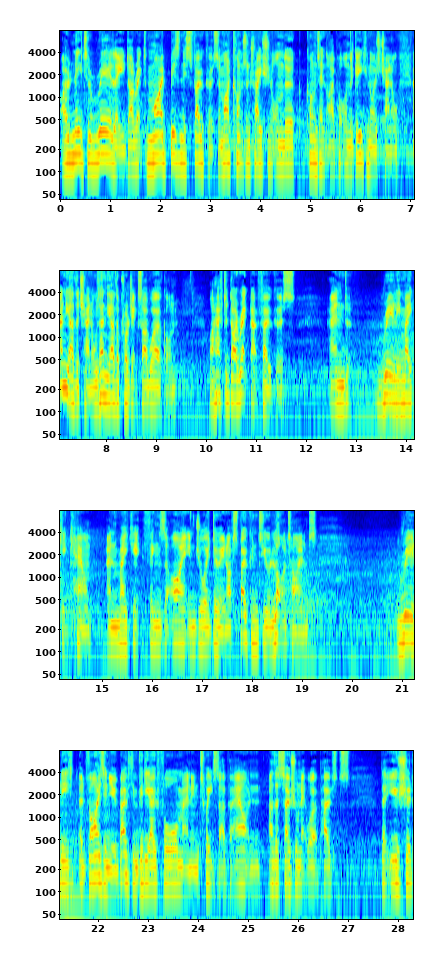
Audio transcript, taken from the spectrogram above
I would need to really direct my business focus and my concentration on the content that I put on the Geekanoids channel and the other channels and the other projects I work on. I have to direct that focus and really make it count and make it things that I enjoy doing. I've spoken to you a lot of times really advising you, both in video form and in tweets that I put out and other social network posts, that you should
